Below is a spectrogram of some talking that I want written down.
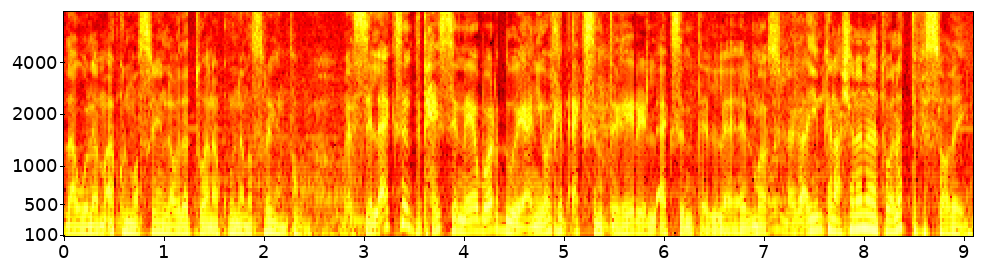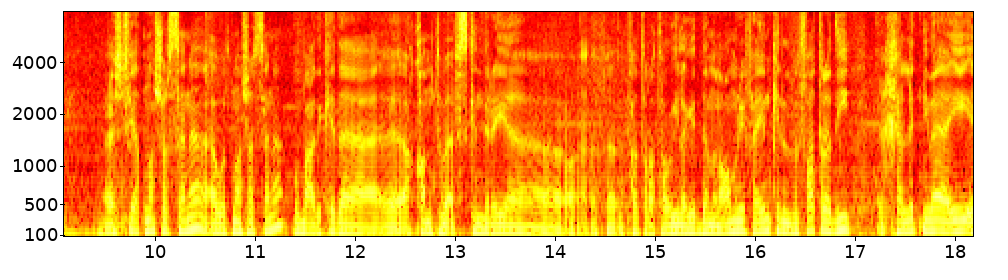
لو لم أكن مصريا لوددت أن أكون مصريا طبعا. بس ال accent تحس إن هي برضه يعني واخد accent غير ال accent المصري. مصر يمكن عشان أنا اتولدت في السعودية. عشت فيها 12 سنة أو 12 سنة. وبعد كده آه، أقمت بقى في اسكندرية آه، فترة طويلة جدا من عمري. فيمكن الفترة دي خلتني بقى إيه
